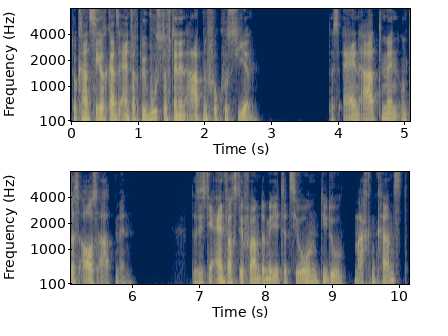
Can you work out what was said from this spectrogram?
du kannst dich auch ganz einfach bewusst auf deinen Atem fokussieren. Das Einatmen und das Ausatmen. Das ist die einfachste Form der Meditation, die du machen kannst.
